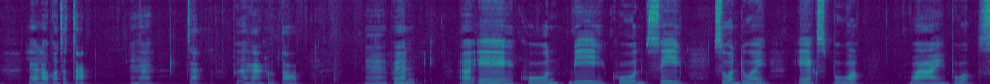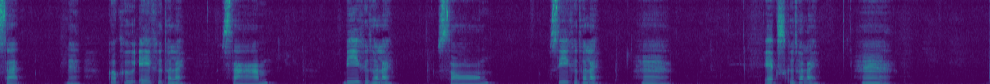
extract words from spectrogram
5 แล้วเราก็จะจัดนะคะจัดเพื่อหาคำตอบนะเพราะฉะนั้น a คูณ b คูณ c ส่วนด้วย x บวก y บวก z นะ ก็คือ a คือเท่าไหร่ 3 b คือเท่าไหร่ 2 c คือเท่าไหร่ 5 x คือเท่าไหร่ 5 บ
